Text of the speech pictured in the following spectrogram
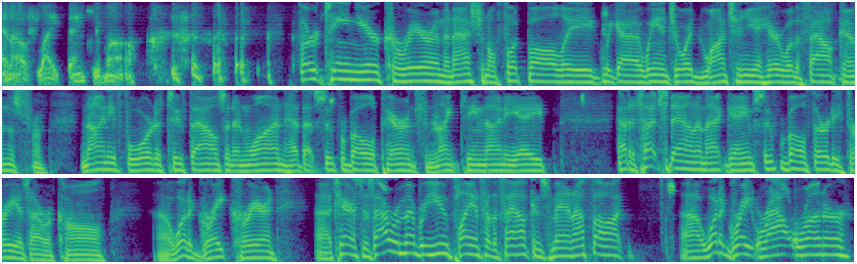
And I was like, thank you, mom. 13 year career in the National Football League. We got we enjoyed watching you here with the Falcons from 94 to 2001. Had that Super Bowl appearance in 1998. Had a touchdown in that game, Super Bowl 33, as I recall. Uh, what a great career! And uh, Terance says, I remember you playing for the Falcons, man. I thought. Uh, what a great route runner,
